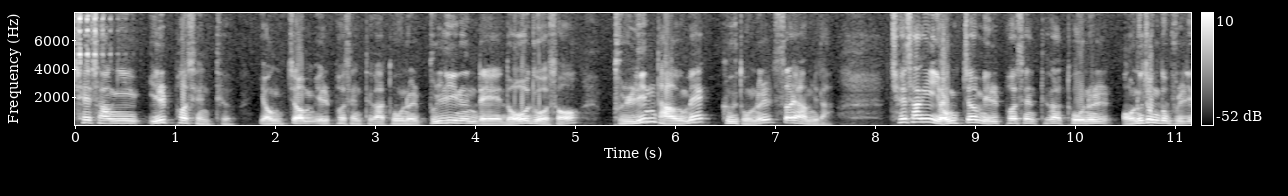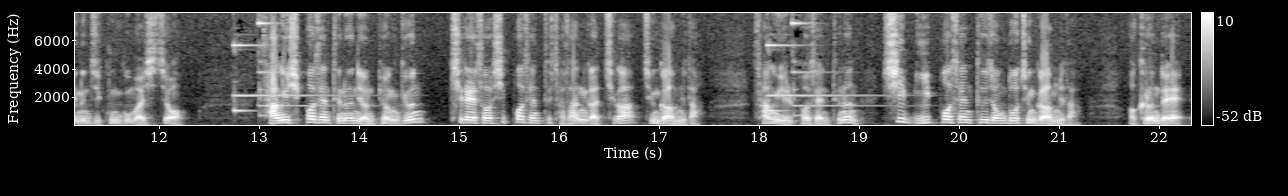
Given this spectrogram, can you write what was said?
최상위 1%, 0.1%가 돈을 불리는 데에 넣어두어서 불린 다음에 그 돈을 써야 합니다. 최상위 0.1%가 돈을 어느 정도 불리는지 궁금하시죠? 상위 10%는 연평균 7에서 10% 자산 가치가 증가합니다. 상위 1%는 12% 정도 증가합니다. 어, 그런데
